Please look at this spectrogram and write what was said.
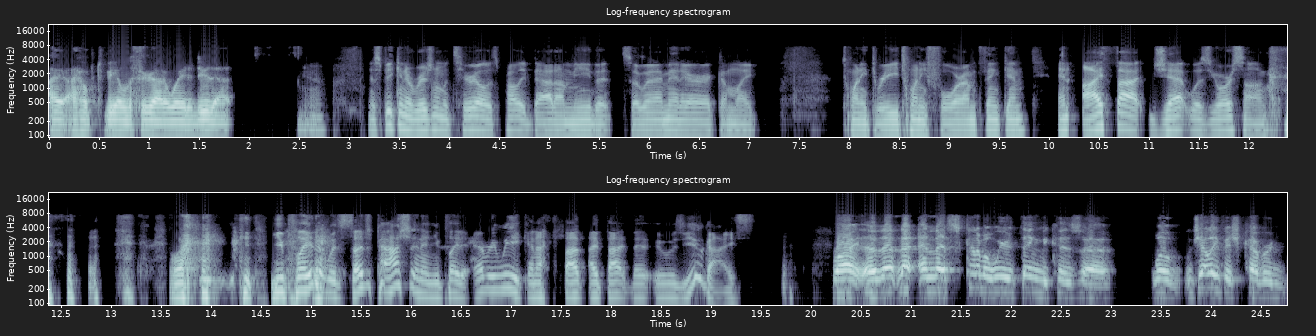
I, I, hope to be able to figure out a way to do that. Yeah. Now, speaking of original material, it's probably bad on me, but so when I met Eric, I'm like 23, 24, I'm thinking, and I thought Jet was your song. you played it with such passion and you played it every week, and I thought I thought that it was you guys. Right, uh, that, that, and that's kind of a weird thing because, uh, well, Jellyfish covered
